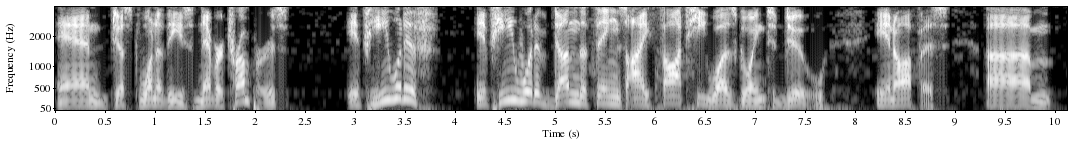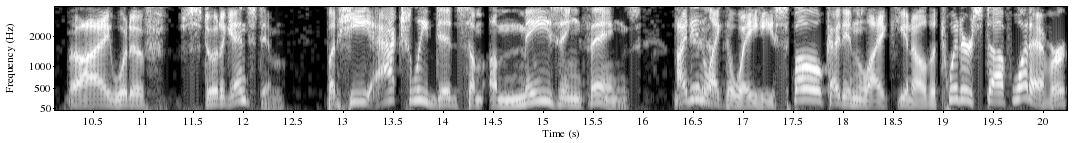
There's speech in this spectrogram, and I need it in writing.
and just one of these never Trumpers, if he would have if he would have done the things I thought he was going to do in office, um, I would have stood against him. But he actually did some amazing things. I didn't like the way he spoke. I didn't like, you know, the Twitter stuff, whatever.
